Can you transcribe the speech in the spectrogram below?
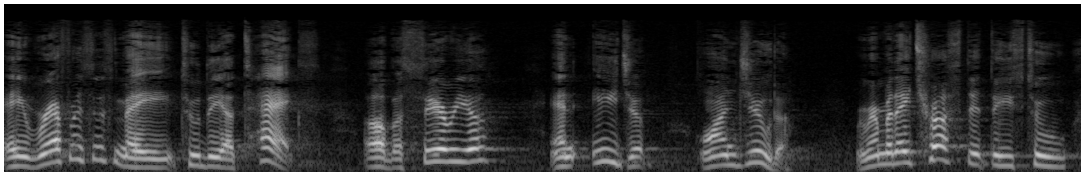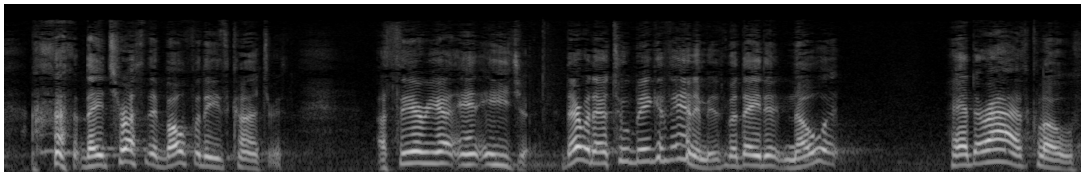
a reference is made to the attacks of Assyria and Egypt on Judah. Remember, they trusted these two, they trusted both of these countries, Assyria and Egypt. They were their two biggest enemies, but they didn't know it, had their eyes closed.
